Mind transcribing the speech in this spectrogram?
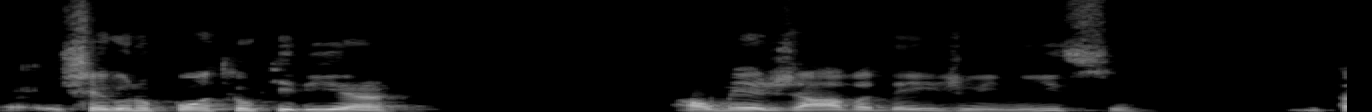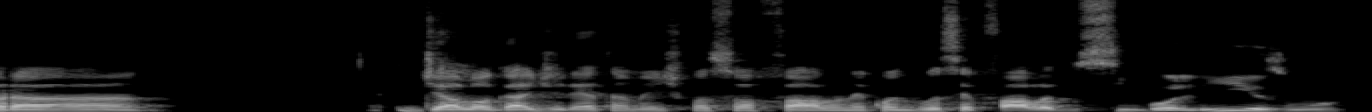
é, chega no ponto que eu queria, almejava desde o início, para dialogar diretamente com a sua fala. Né? Quando você fala do simbolismo,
